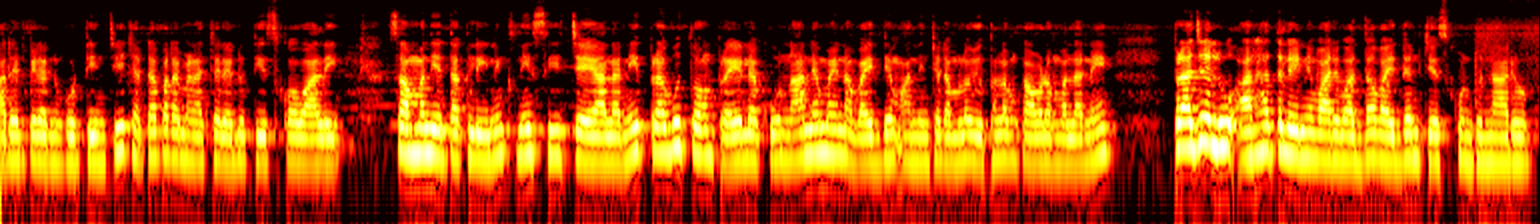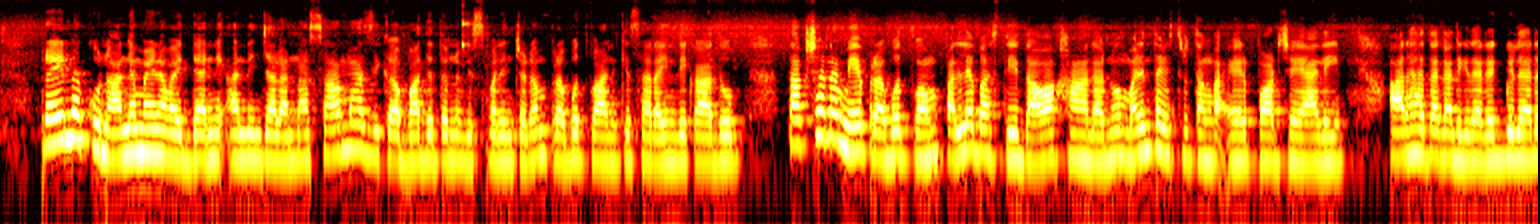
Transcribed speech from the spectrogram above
ఆర్ఎంపీలను గుర్తించి చట్టపరమైన చర్యలు తీసుకోవాలి. సంబంధిత క్లినిక్స్ని సీజ్ చేయాలని ప్రభుత్వం ప్రజలకు నాణ్యమైన వైద్యం అందించడంలో విఫలం కావడం వల్లనే ప్రజలు అర్హత లేని వారి వద్ద వైద్యం చేసుకుంటున్నారు. ప్రజలకు నాణ్యమైన వైద్యాన్ని అందించాలన్న సామాజిక బాధ్యతను విస్మరించడం ప్రభుత్వానికి సరైంది కాదు. తక్షణమే ప్రభుత్వం పల్లె బస్తీ దవాఖానాలను మరింత విస్తృతంగా ఏర్పాటు చేయాలి. అర్హత కలిగిన రెగ్యులర్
